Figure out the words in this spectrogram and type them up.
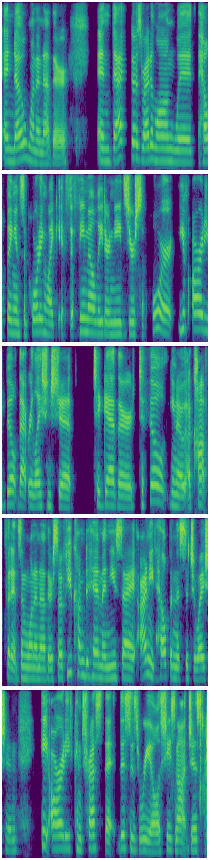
and know one another. And that goes right along with helping and supporting. Like, if the female leader needs your support, you've already built that relationship together to feel, you know, a confidence in one another. So if you come to him and you say, I need help in this situation, he already can trust that this is real. She's not just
